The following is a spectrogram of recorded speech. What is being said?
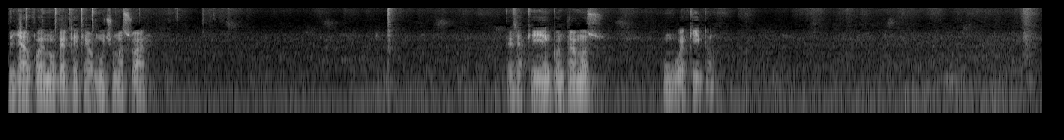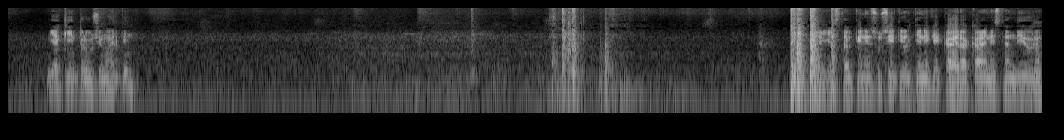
Ya podemos ver que quedó mucho más suave. Entonces aquí encontramos un huequito. Y aquí introducimos el pin. Ahí ya está el pin en su sitio él tiene que caer acá en esta hendidura.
